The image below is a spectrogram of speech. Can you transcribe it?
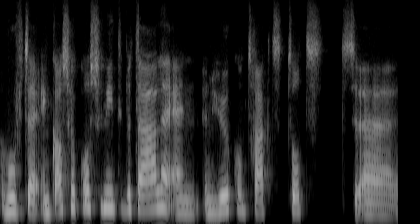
hoeft de incassokosten niet te betalen en een huurcontract tot uh,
